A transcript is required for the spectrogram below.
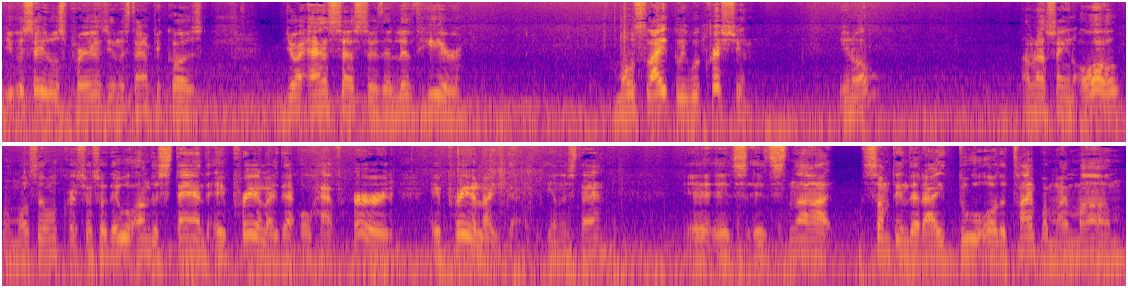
You can say those prayers, you understand? Because your ancestors that lived here most likely were Christian. You know, I'm not saying all, but most of them are Christians, so they will understand a prayer like that or have heard a prayer like that. You understand? It's it's not something that I do all the time, but my mom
